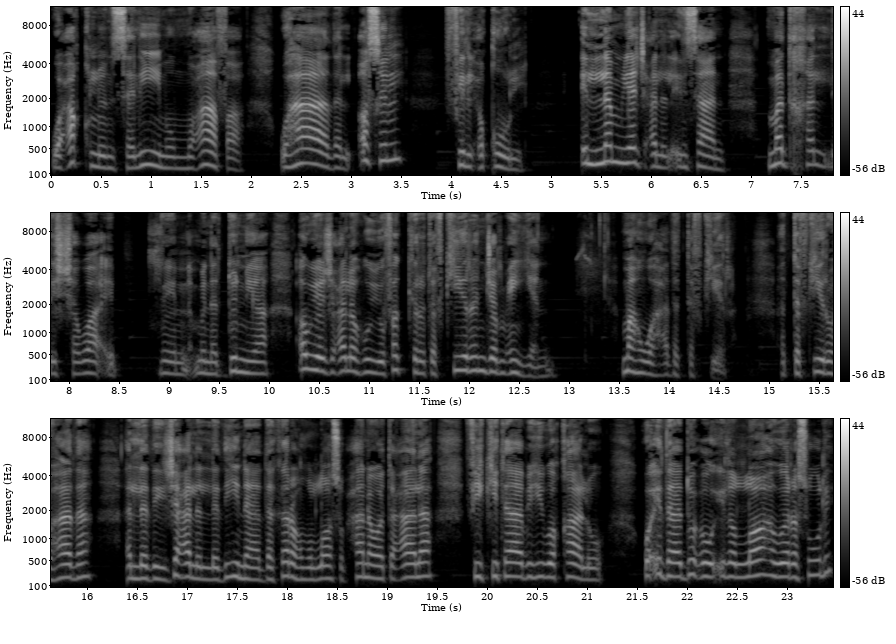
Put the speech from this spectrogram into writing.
وعقل سليم معافى وهذا الأصل في العقول. إن لم يجعل الإنسان مدخل للشوائب من من الدنيا أو يجعله يفكر تفكيرا جمعيا. ما هو هذا التفكير؟ التفكير هذا الذي جعل الذين ذكرهم الله سبحانه وتعالى في كتابه وقالوا وإذا دعوا إلى الله ورسوله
